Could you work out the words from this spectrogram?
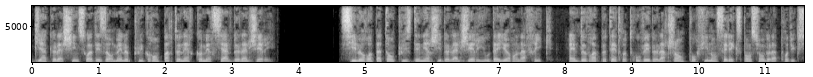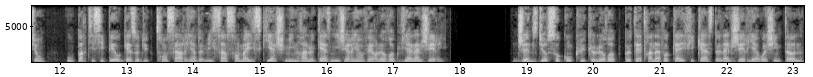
bien que la Chine soit désormais le plus grand partenaire commercial de l'Algérie. Si l'Europe attend plus d'énergie de l'Algérie ou d'ailleurs en Afrique, elle devra peut-être trouver de l'argent pour financer l'expansion de la production, ou participer au gazoduc transsaharien de 1500 miles qui acheminera le gaz nigérian vers l'Europe via l'Algérie. James Durso conclut que l'Europe peut être un avocat efficace de l'Algérie à Washington,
